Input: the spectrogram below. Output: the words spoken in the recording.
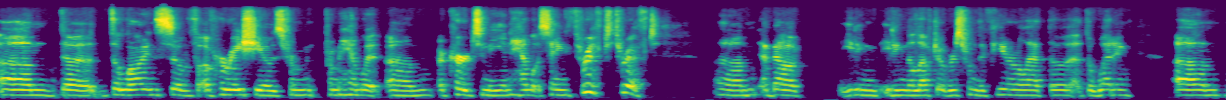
Um, the the lines of, of Horatio's from from Hamlet um, occurred to me, and Hamlet saying "thrift, thrift" um, about eating eating the leftovers from the funeral at the at the wedding. Um,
